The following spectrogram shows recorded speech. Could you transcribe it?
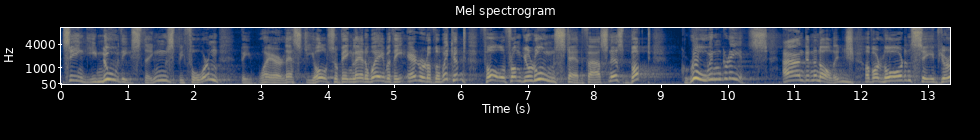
seeing ye knew these things before, beware lest ye also, being led away with the error of the wicked, fall from your own steadfastness, but grow in grace and in the knowledge of our Lord and Savior,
